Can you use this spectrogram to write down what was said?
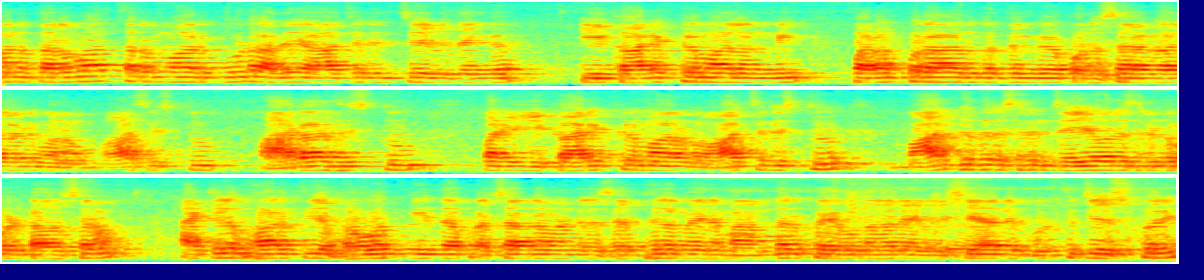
మన తర్వాత తరం వారు కూడా అదే ఆచరించే విధంగా ఈ కార్యక్రమాలన్నీ పరంపరాగతంగా కొనసాగాలని మనం ఆశిస్తూ ఆరాధిస్తూ మరి ఈ కార్యక్రమాలను ఆచరిస్తూ మార్గదర్శనం చేయవలసినటువంటి అవసరం. అఖిల భారతీయ భగవద్గీత ప్రచార మండలి సభ్యులమైన మనందరిపై ఉన్నదనే విషయాన్ని గుర్తు చేసుకొని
